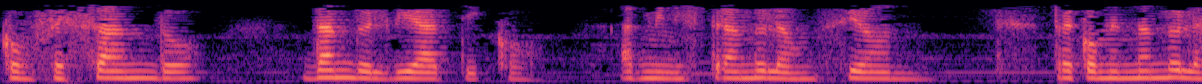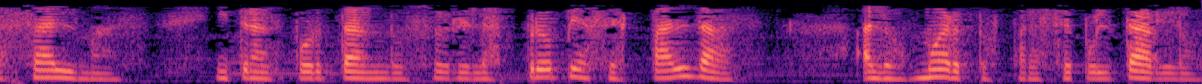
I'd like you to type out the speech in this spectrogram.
confesando, dando el viático, administrando la unción, recomendando las almas y transportando sobre las propias espaldas a los muertos para sepultarlos,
